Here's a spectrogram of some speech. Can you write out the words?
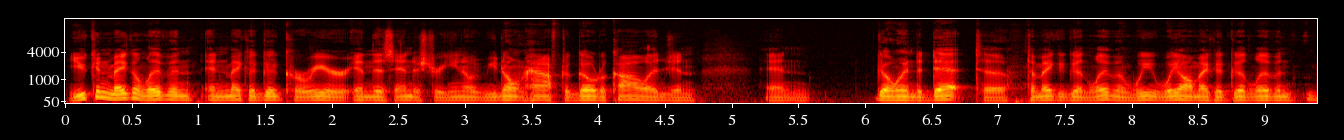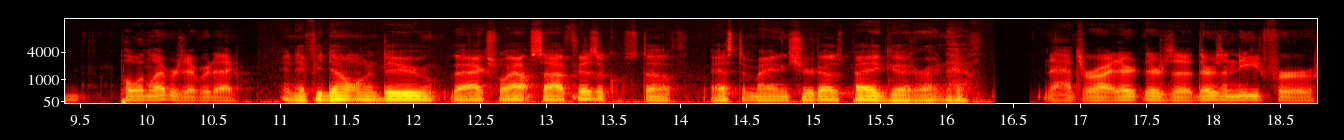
you can make a living and make a good career in this industry. You know, you don't have to go to college and and go into debt to, to make a good living. We we all make a good living pulling levers every day. And if you don't want to do the actual outside physical stuff, estimating sure does pay good right now. That's right. There, there's a there's a need for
